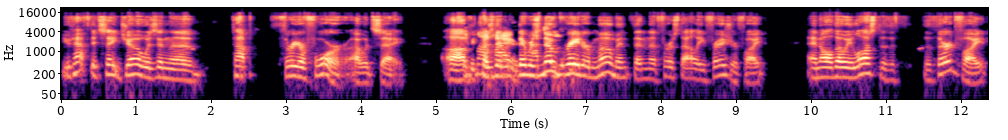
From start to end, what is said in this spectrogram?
you'd have to say Joe was in the top three or four, I would say. Uh, because there, there was no greater moment than the first Ali Frazier fight. And although he lost the, the third fight,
